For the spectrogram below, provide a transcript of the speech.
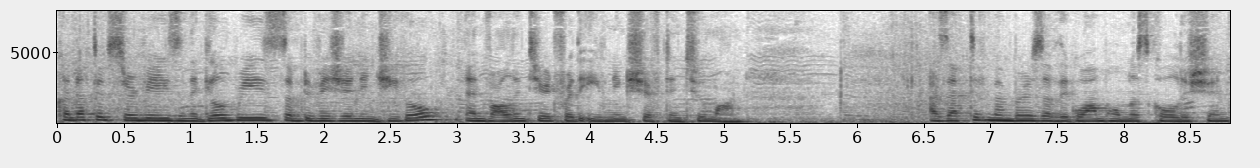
conducted surveys in the Gill-Baza subdivision in Yigo and volunteered for the evening shift in Tumon. As active members of the Guam Homeless Coalition,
